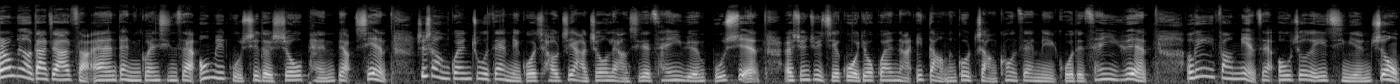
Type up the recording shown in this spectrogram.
观众朋友，大家早安！带您关心在欧美股市的收盘表现。市场关注在美国乔治亚州两席的参议员补选，而选举结果攸关哪一党能够掌控在美国的参议院。而另一方面，在欧洲的疫情严重，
